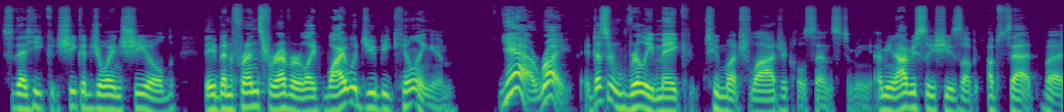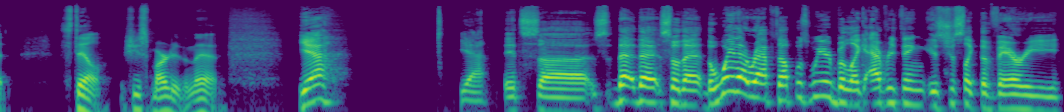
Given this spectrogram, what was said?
so that he could she could join Shield. They've been friends forever. Like, why would you be killing him? yeah, right. It doesn't really make too much logical sense to me. I mean, obviously she's up, upset, but still, she's smarter than that. Yeah. Yeah, it's uh that that so that the way that wrapped up was weird, but like everything is just like the very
